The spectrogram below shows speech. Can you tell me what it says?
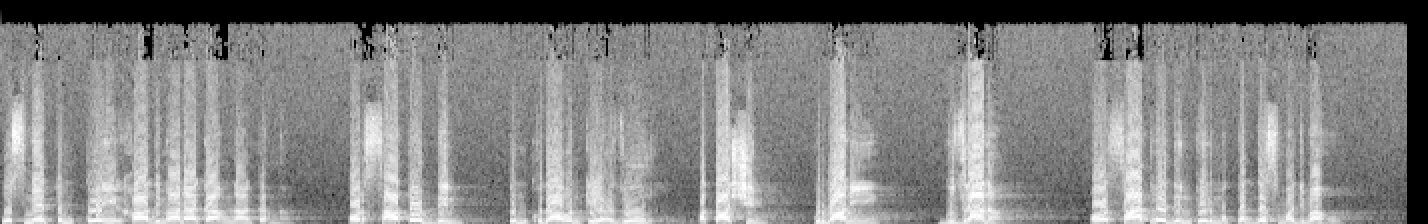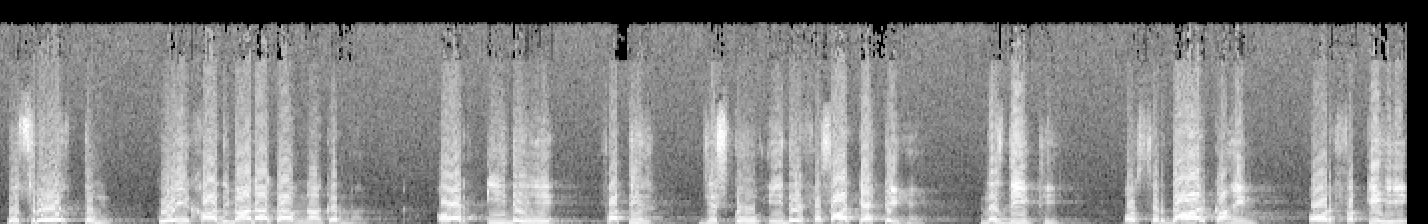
اس میں تم کوئی خادمانہ کام نہ کرنا۔ اور ساتوں دن تم خداون کے حضور اتاشن قربانی گزرانا اور ساتویں دن پھر مقدس مجمع ہو۔ اس روز تم کوئی خادمانہ کام نہ کرنا۔ اور عید فطر، جس کو عید فسا کہتے ہیں، نزدیک تھی۔ اور سردار کاہن اور فقی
